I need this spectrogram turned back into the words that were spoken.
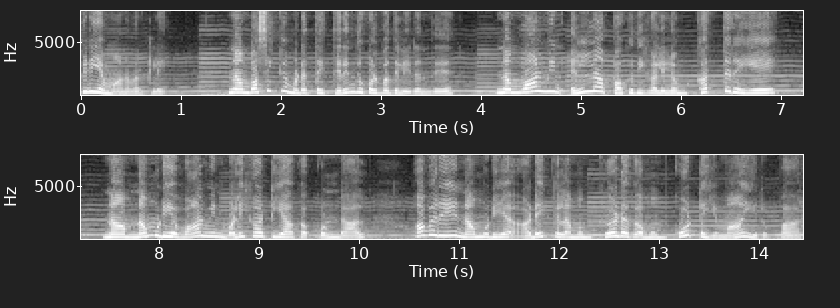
பிரியமானவர்களே நாம் வசிக்கும் இடத்தை தெரிந்து கொள்வதில் இருந்து நம் வாழ்வின் எல்லா பகுதிகளிலும் கத்தரையே நாம் நம்முடைய வாழ்வின் வழிகாட்டியாக கொண்டால் அவரே நம்முடைய அடைக்கலமும் கேடகமும் கோட்டையுமாயிருப்பார்.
